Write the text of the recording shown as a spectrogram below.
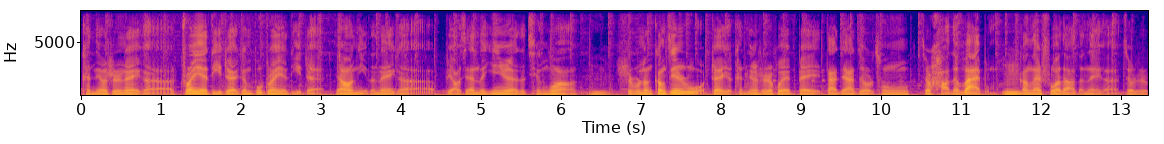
肯定是那个专业 DJ 跟不专业 DJ，然后你的那个表现的音乐的情况嗯是不是能更进入，这个肯定是会被大家就是从就是好的 vibe 嘛，嗯，刚才说到的那个，就是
